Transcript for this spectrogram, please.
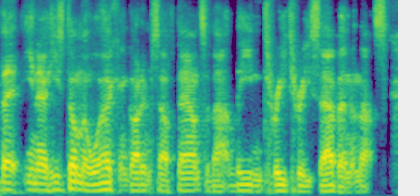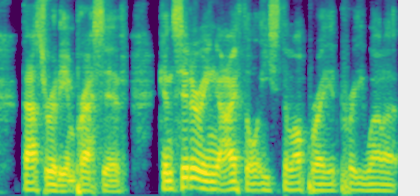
that you know he's done the work and got himself down to that lean 337 and that's that's really impressive considering I thought he still operated pretty well at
